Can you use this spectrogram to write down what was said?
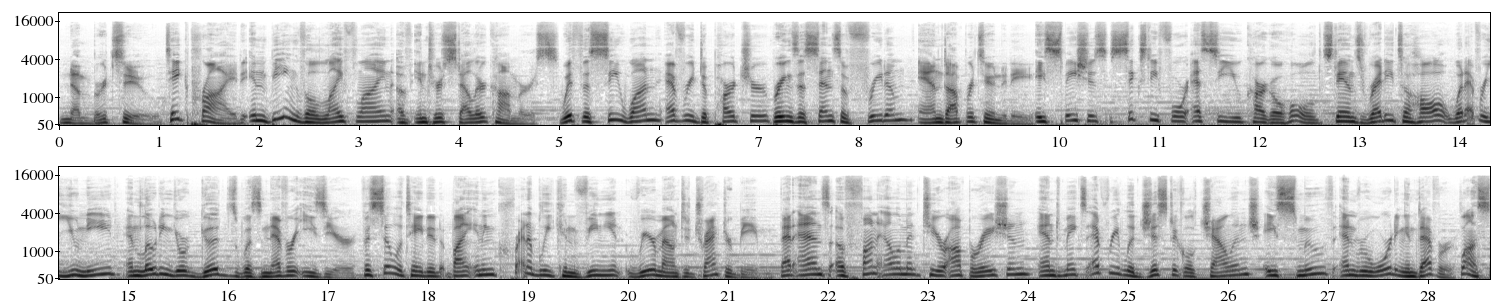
Number 2. Take pride in being the lifeline of interstellar commerce. With the C1, every departure brings a sense of freedom and opportunity. A spacious 64 SCU cargo hold stands ready to haul whatever you need, and loading your goods was never easier, facilitated by an incredibly convenient rear-mounted tractor beam that adds a fun element to your operation and makes every logistical challenge a smooth and rewarding endeavor. Plus,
